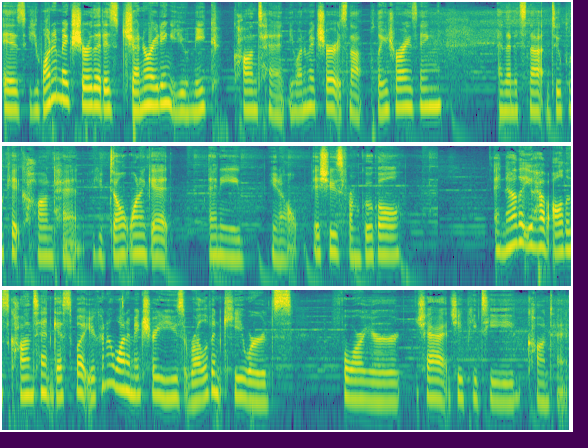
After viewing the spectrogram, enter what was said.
is you want to make sure that it's generating unique content. You want to make sure it's not plagiarizing and that it's not duplicate content. You don't want to get any, you know, issues from Google. And now that you have all this content, guess what? You're going to want to make sure you use relevant keywords for your chat GPT content.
